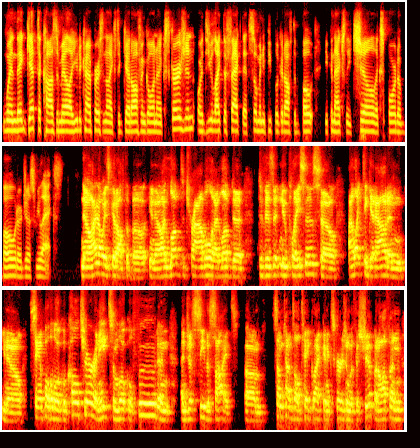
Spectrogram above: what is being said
When they get to Cozumel, are you the kind of person that likes to get off and go on an excursion, or do you like the fact that so many people get off the boat, you can actually chill, explore the boat, or just relax? No, I always get off the boat. You know, I love to travel and I love to to visit new places. So I like to get out and you know sample the local culture and eat some local food and and just see the sights. Um, sometimes I'll take like an excursion with the ship, but often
